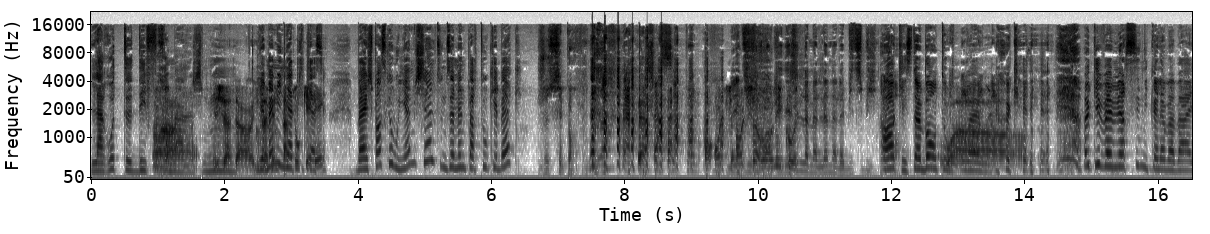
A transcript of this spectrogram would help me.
la route des ah, fromages. Hmm. J'adore. Il y a même une application. Ben je pense que oui, hein, Michel, tu nous amènes partout au Québec? Je sais pas. je sais pas. On, on, le saura, on écoute. de la Madeleine à la BTB. OK, c'est un bon tour. Ouais, ouais. OK. OK, ben merci Nicolas, bye bye.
